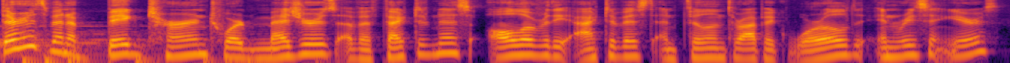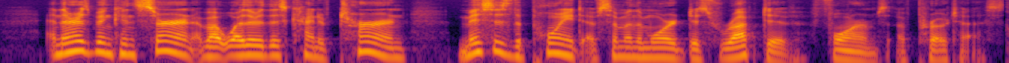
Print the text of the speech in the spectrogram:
There has been a big turn toward measures of effectiveness all over the activist and philanthropic world in recent years, and there has been concern about whether this kind of turn misses the point of some of the more disruptive forms of protest.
